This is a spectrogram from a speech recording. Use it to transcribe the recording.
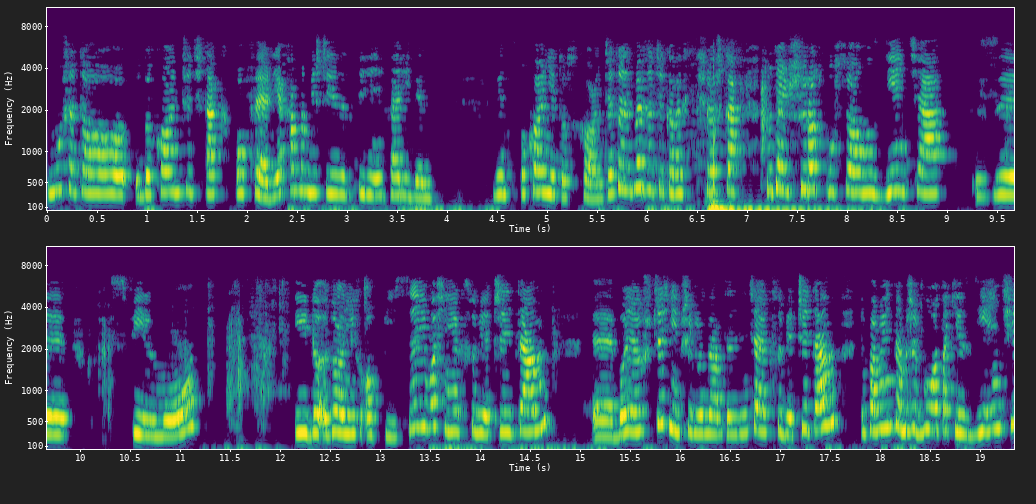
muszę to dokończyć tak po feriach, a mam jeszcze jeden tydzień ferii, więc, więc spokojnie to skończę. To jest bardzo ciekawa książka. Tutaj w środku są zdjęcia z, z filmu i do, do nich opisy. I właśnie jak sobie czytam, e, bo ja już wcześniej przeglądałam te zdjęcia, jak sobie czytam, to pamiętam, że było takie zdjęcie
